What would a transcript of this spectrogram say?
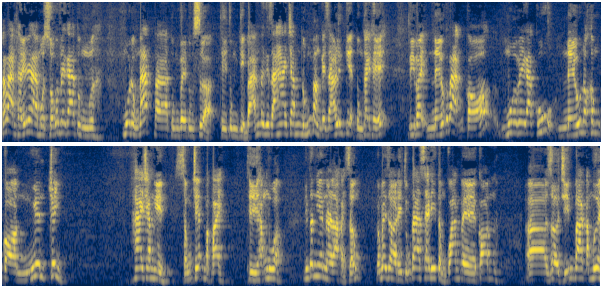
Các bạn thấy là một số con Vega Tùng mua đồng nát và Tùng về Tùng sửa thì Tùng chỉ bán với cái giá 200 đúng bằng cái giá linh kiện Tùng thay thế vì vậy nếu các bạn có mua Vega cũ nếu nó không còn nguyên trinh 200 nghìn sống chết mặc bay thì hãng mua. Nhưng tất nhiên là, là phải sống. Còn bây giờ thì chúng ta sẽ đi tổng quan về con uh, giờ 9380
